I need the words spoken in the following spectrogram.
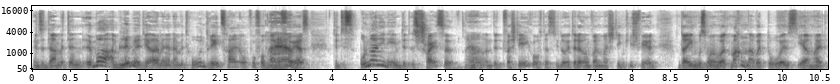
Wenn sie damit dann immer am Limit, ja, wenn du dann mit hohen Drehzahlen irgendwo vorbeifeuerst, das ist unangenehm, das ist scheiße. Ja. Und das verstehe ich auch, dass die Leute da irgendwann mal stinkig werden. Und dagegen muss man was machen, aber doof ist, die haben halt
